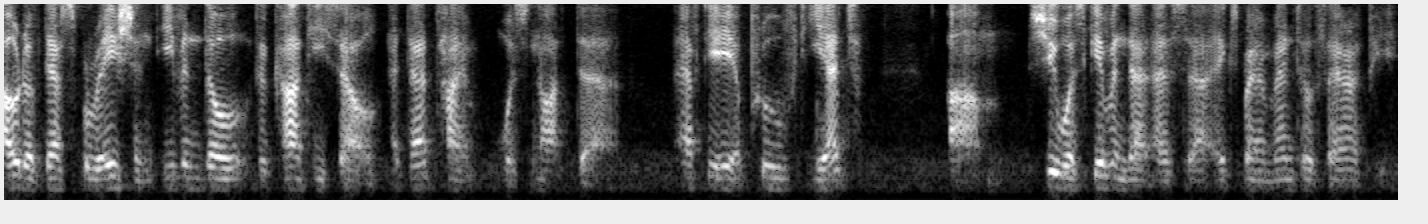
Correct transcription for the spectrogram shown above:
out of desperation, even though the CAR T cell at that time was not uh, FDA approved yet, um, she was given that as uh, experimental therapy.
